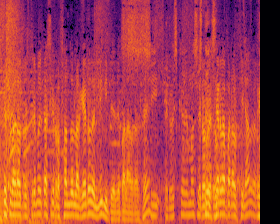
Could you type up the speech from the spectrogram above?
Este se va al otro extremo y casi rozando el larguero del límite de palabras, ¿eh? Sí, pero es que además... Pero este- reserva para el final, ¿verdad?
